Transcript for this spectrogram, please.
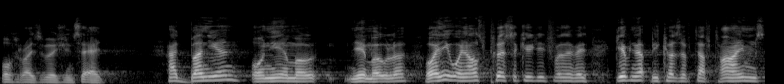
Authorized Version said. Had Bunyan or Niemöller or anyone else persecuted for their faith, given up because of tough times,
